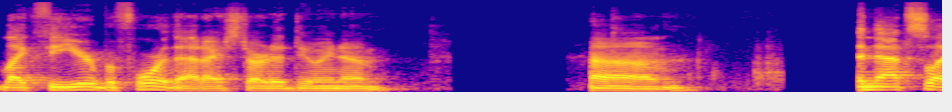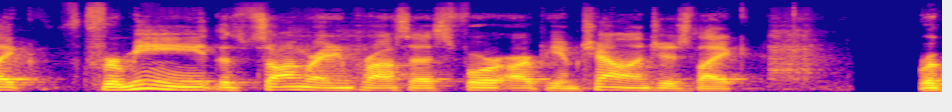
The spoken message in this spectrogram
like the year before that I started doing them. Um, and that's like for me the songwriting process for RPM challenge is like re-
